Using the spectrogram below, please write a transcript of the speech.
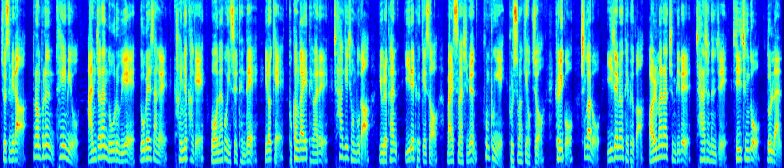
좋습니다. 트럼프는 퇴임 이후 안전한 노후를 위해 노벨상을 강력하게 원하고 있을 텐데 이렇게 북한과의 대화를 차기 정부가 유력한 이 대표께서 말씀하시면 훈풍이 불 수밖에 없죠. 그리고 추가로 이재명 대표가 얼마나 준비를 잘하셨는지 지지층도 논란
